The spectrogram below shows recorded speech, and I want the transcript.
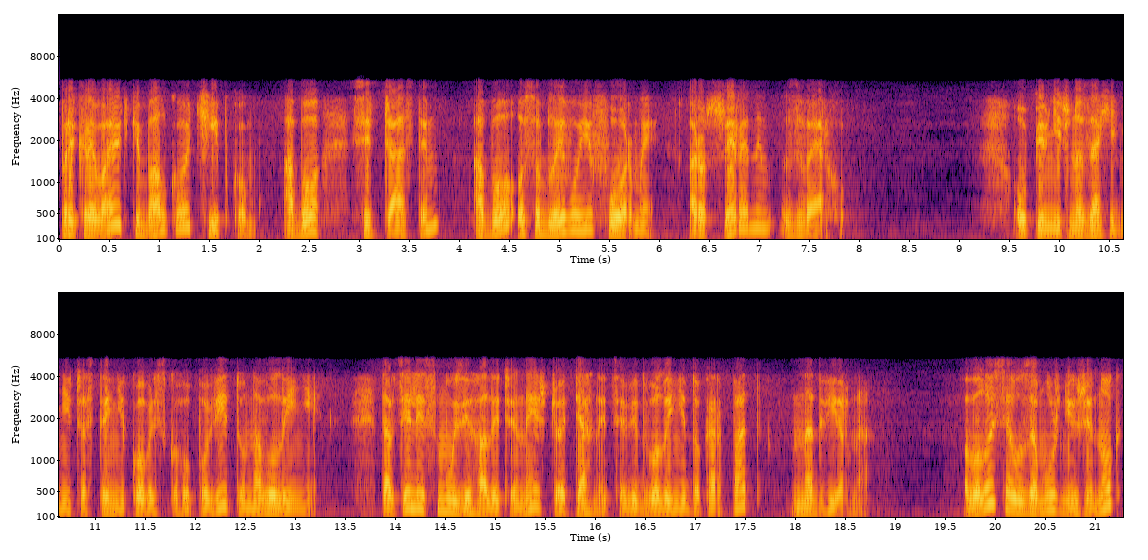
прикривають кибалку очіпком або сітчастим, або особливої форми, розширеним зверху. У північно-західній частині Ковальського повіту на Волині та в цілій смузі Галичини, що тягнеться від Волині до Карпат, надвірна. Волосся у замужніх жінок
